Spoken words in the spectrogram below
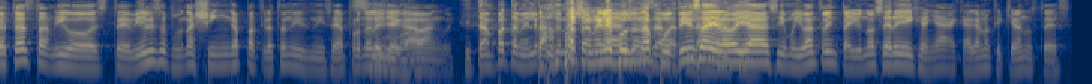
Patriotas, digo, este, Bills se puso una chinga, Patriotas ni, ni sabía por dónde Sí, les llegaban, güey. Y Tampa también le puso Tampa una también chinga le puso una putiza y luego ya, si me iban 31-0 y dije, ya, que hagan lo que quieran ustedes.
